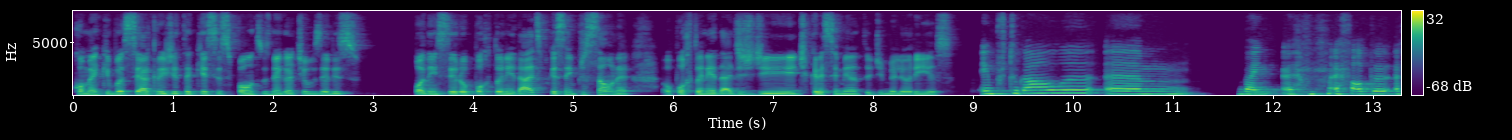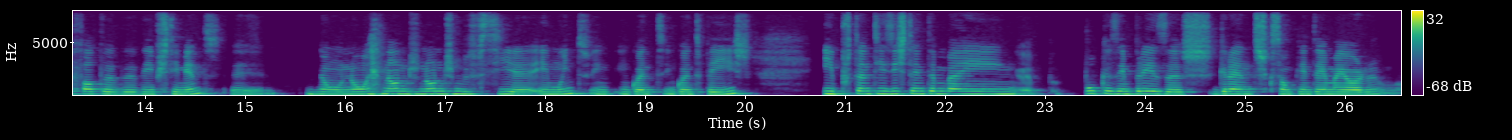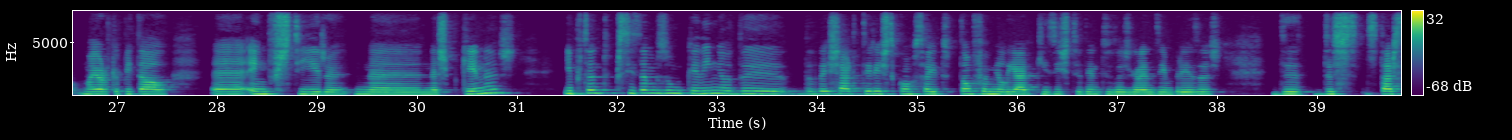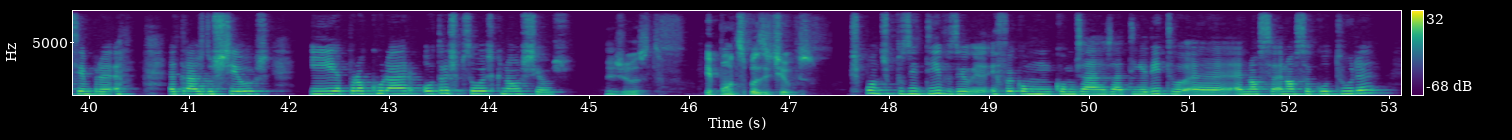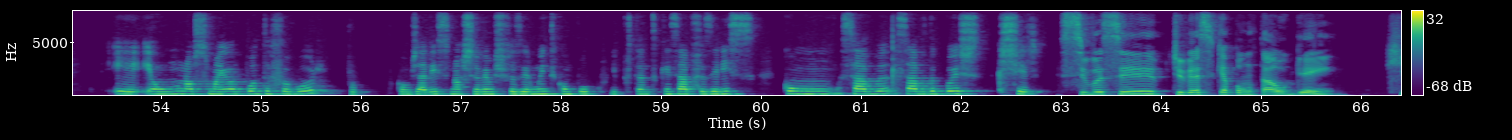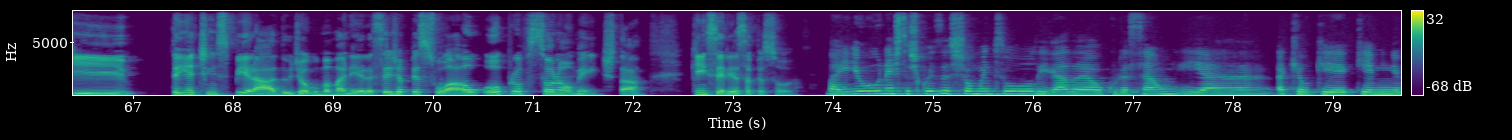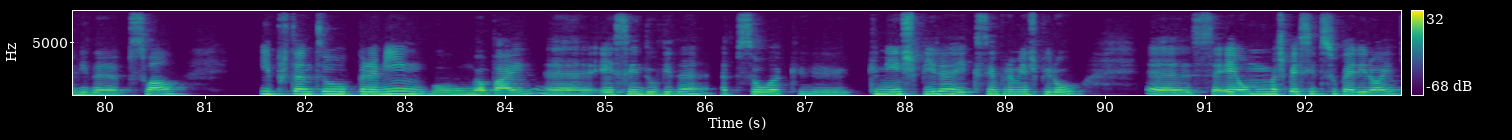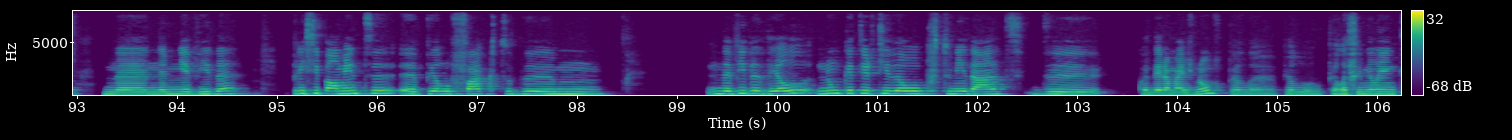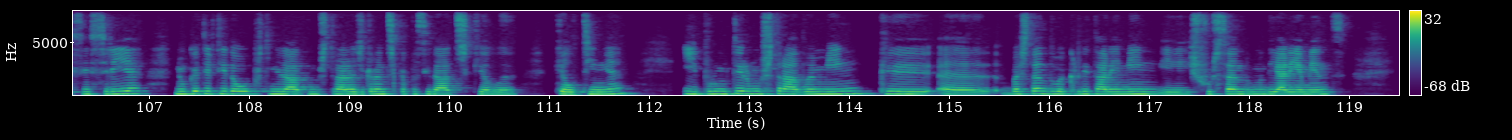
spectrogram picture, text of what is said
como é que você acredita que esses pontos negativos eles podem ser oportunidades, porque sempre são, né? Oportunidades de, de crescimento, de melhorias. Em Portugal, um, bem, a falta, a falta de, de eh, não, não, não, nos, não nos beneficia em muito enquanto, enquanto país e, portanto, existem também eh, poucas empresas grandes que são quem tem maior, maior capital uh, a investir na, nas pequenas e, portanto, precisamos um bocadinho de, de, deixar de ter este conceito tão familiar que existe dentro das grandes empresas, de, de estar sempre a, atrás dos seus e a procurar outras pessoas que não os seus. Justo. E pontos positivos? Os pontos positivos, eu, foi como, como já, já tinha dito, a, a nossa, a nossa cultura é, é o nosso maior ponto a favor, porque, como já disse, nós sabemos fazer muito com pouco e, portanto, quem sabe fazer isso com, sabe, sabe depois crescer. Se você tivesse que apontar alguém que tenha te inspirado de alguma maneira, seja pessoal ou profissionalmente, tá? Quem seria essa pessoa? Bem, eu nestas coisas sou muito ligada ao coração e a aquilo que é, que é a minha vida pessoal e, portanto, para mim, o meu pai é, é sem dúvida a pessoa que, que me inspira e que sempre me inspirou. É, é uma espécie de super-herói na, na minha vida, principalmente é, pelo facto de, hum, na vida dele, nunca ter tido a oportunidade de quando era mais novo, pela, pela, pela família em que se inseria, nunca ter tido a oportunidade de mostrar as grandes capacidades que ele, que ele tinha e por me ter mostrado a mim que, uh, bastando acreditar em mim e esforçando-me diariamente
